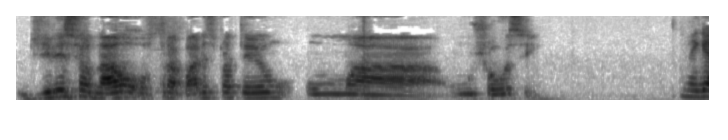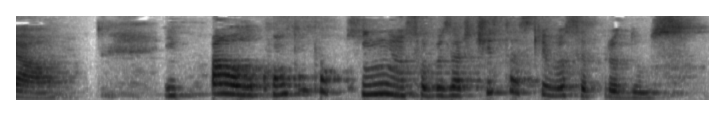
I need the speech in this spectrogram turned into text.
direcionar os trabalhos para ter uma, um show assim. Legal. E Paulo, conta um pouquinho sobre os artistas que você produz.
